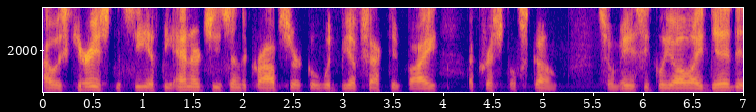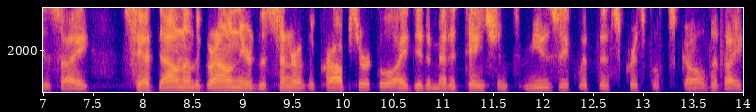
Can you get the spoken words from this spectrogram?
I was curious to see if the energies in the crop circle would be affected by a crystal skull. So basically all I did is I sat down on the ground near the center of the crop circle. I did a meditation to music with this crystal skull that I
